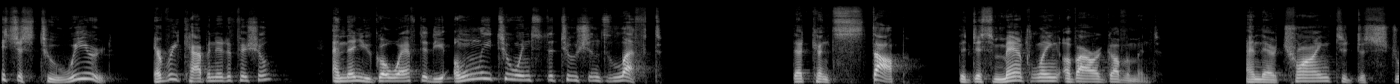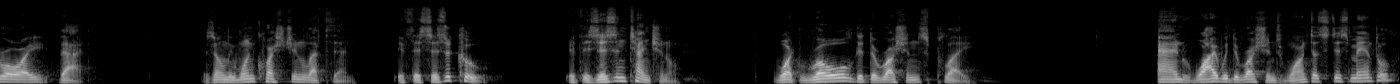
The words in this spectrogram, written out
It's just too weird. Every cabinet official, and then you go after the only two institutions left that can stop the dismantling of our government. And they're trying to destroy that. There's only one question left then. If this is a coup, if this is intentional, what role did the Russians play? And why would the Russians want us dismantled?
